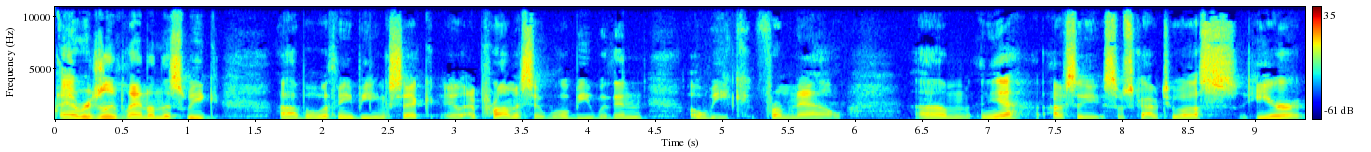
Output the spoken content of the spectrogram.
I originally planned on this week, uh, but with me being sick, I promise it will be within a week from now. Um, and yeah, obviously subscribe to us here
